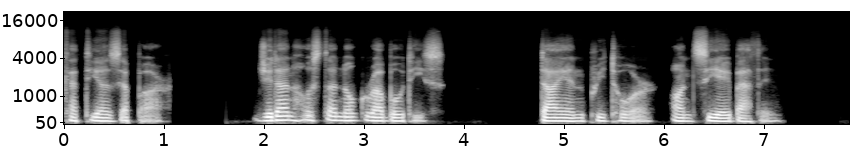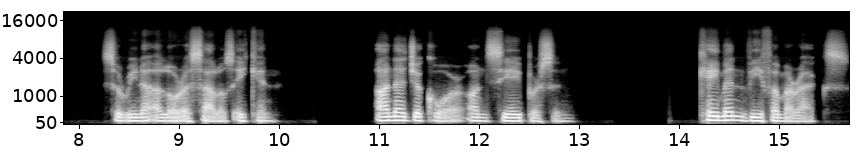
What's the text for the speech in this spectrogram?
katia zepar. Jidan hosta nok rabotis. Dian pretor on cia bathin. Serena alora salos aiken. Anna Jakor on CA Purson. Cayman Vifa Marax.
